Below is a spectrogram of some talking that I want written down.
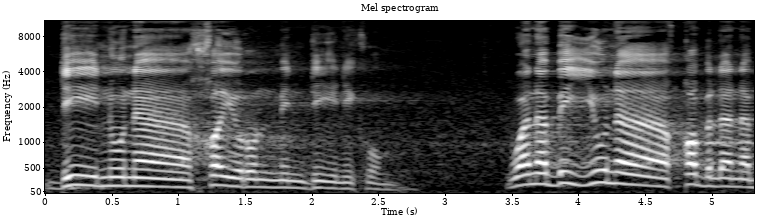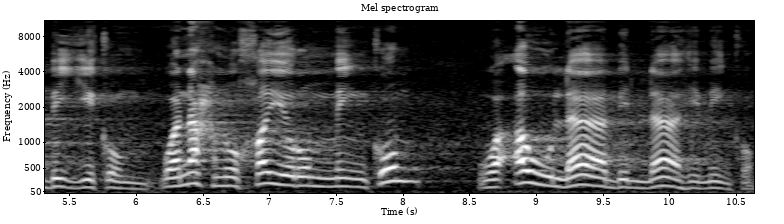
dinuna khairun min dinikum wa nabiyyuna qabla nabiyyikum wa nahnu khairun minkum wa aula billahi minkum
